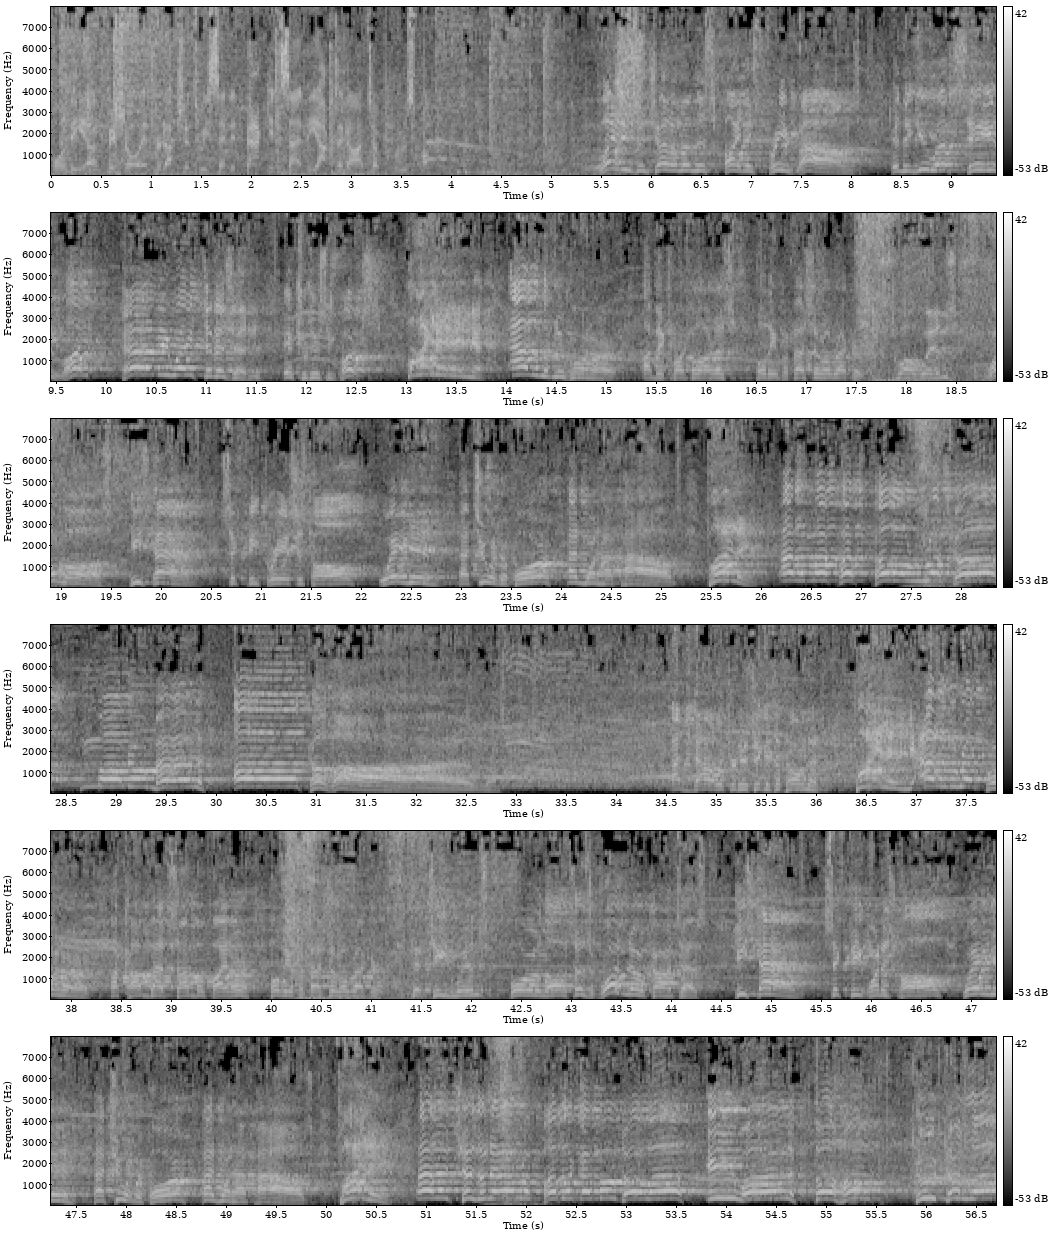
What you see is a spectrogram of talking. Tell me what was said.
For the official introductions, we send it back inside the octagon to Bruce Buffer. Ladies and gentlemen, this fight is three rounds in the UFC light heavyweight division. Introducing first, fighting out of the blue corner, a mixed martial artist holding a professional record, 12 wins, one loss. He stands six feet three inches tall, weighing in at 204 and one half pounds. Fighting out of Makhachkala, Russia, Magomed Ankalaev. And now introducing his opponent, fighting out of the red corner, a combat sambo fighter holding a professional record, 15 wins, four losses, one no contest. He stands six feet one inch tall, weighing in at 204 and one half pounds. Fighting out of Chisinau, Republic of Moldova, Ion the Hulk Cuțelaba.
